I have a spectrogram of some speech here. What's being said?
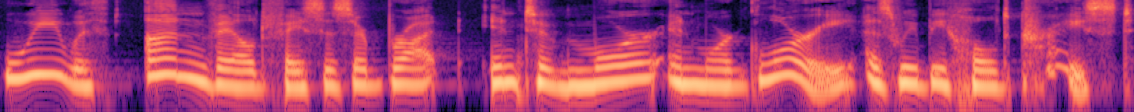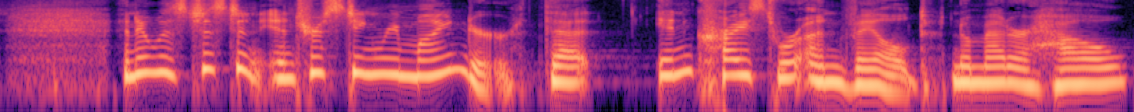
we with unveiled faces are brought into more and more glory as we behold Christ. And it was just an interesting reminder that in Christ we're unveiled, no matter how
